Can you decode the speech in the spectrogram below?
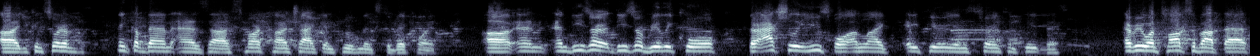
uh, you can sort of think of them as uh, smart contract improvements to Bitcoin. Uh, and and these are these are really cool. They're actually useful, unlike Ethereum's Turing completeness. Everyone talks about that,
